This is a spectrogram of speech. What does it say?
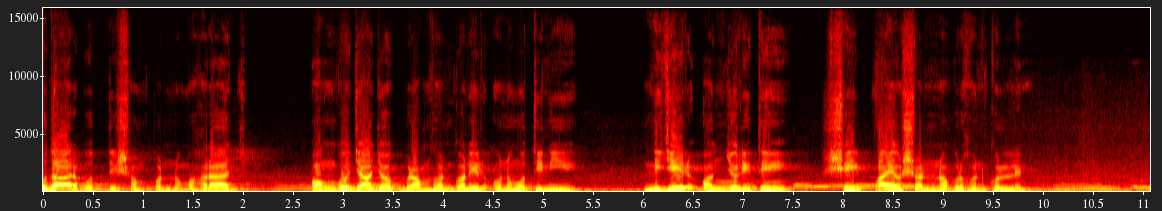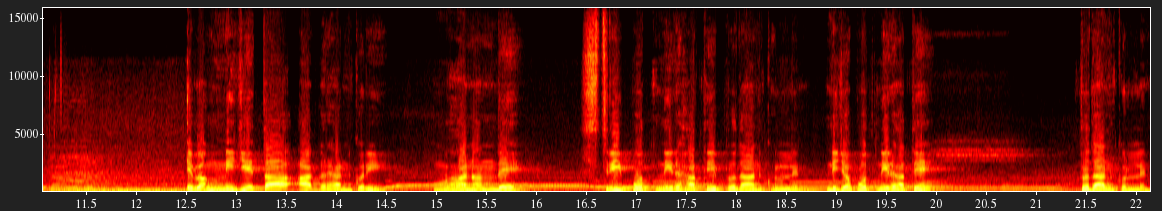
উদার বুদ্ধি সম্পন্ন মহারাজ, অঙ্গযাজক ব্রাহ্মণগণের অনুমতি নিয়ে নিজের অঞ্জলিতে সেই পায়সন্ন গ্রহণ করলেন এবং নিজে তা আগ্রহণ করে মহানন্দে স্ত্রী পত্নীর হাতে প্রদান করলেন, নিজ পত্নীর হাতে প্রদান করলেন।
